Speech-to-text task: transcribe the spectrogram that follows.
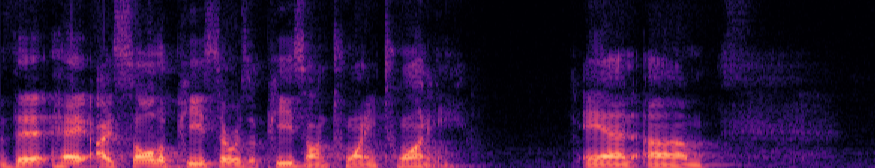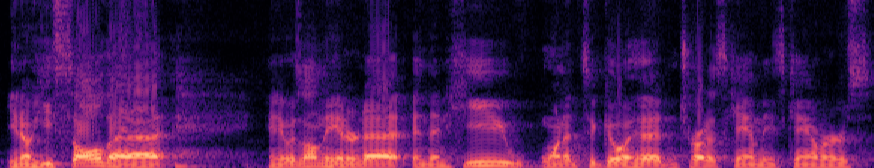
that, hey, I saw the piece. There was a piece on 2020. And, um, you know, he saw that and it was on the internet. And then he wanted to go ahead and try to scam these scammers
